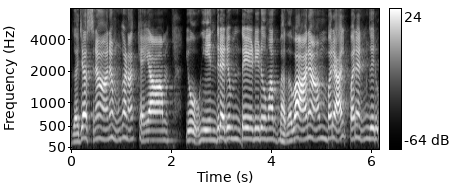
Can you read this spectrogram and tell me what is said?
ഗജസ്നാനം കണക്കയാം. യോഗീന്ദ്രരും തേടിടുമ ഭഗവാനാം പരാൽപരൻ ഗരു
